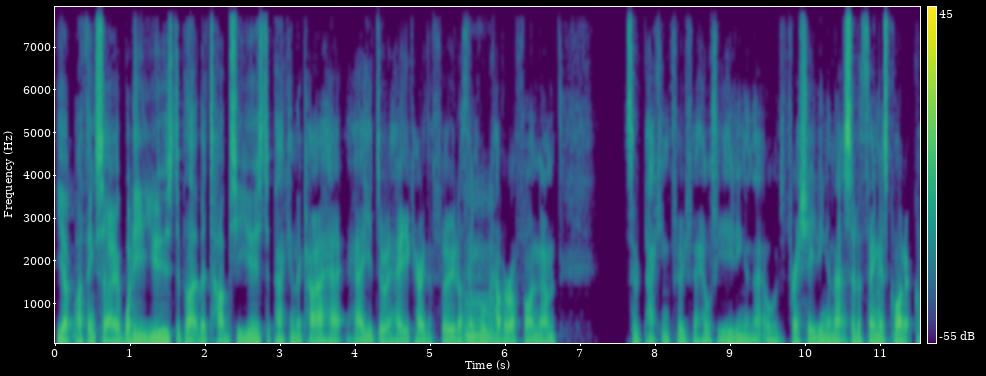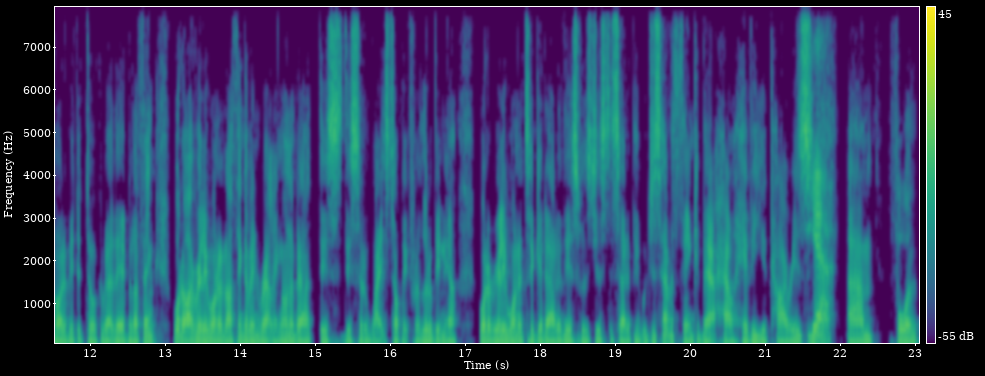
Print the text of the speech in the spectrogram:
Yep. I think so. What do you use to like the tubs you use to pack in the car? How, how you do it? How you carry the food? I think we'll Mm. cover off on um, sort of packing food for healthy eating and that, or fresh eating and that sort of thing. Is quite a, quite a bit to talk about there. But I think what I really wanted, I think I've been rattling on about this this sort of weights topic for a little bit now. What I really wanted to get out of this was just to say to people, just have a think about how heavy your car is. Yeah, um, for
